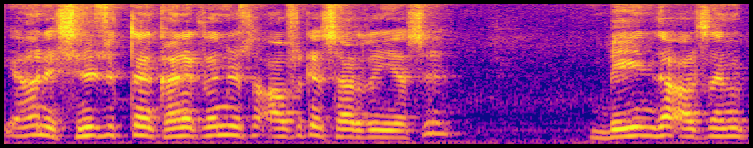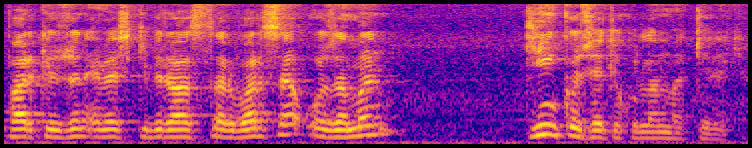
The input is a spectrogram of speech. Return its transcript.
Yani sinüzitten kaynaklanıyorsa Afrika sardunyası beyinde Alzheimer, Parkinson, MS gibi rahatsızlıklar varsa o zaman ginkgo seti kullanmak gerekir.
